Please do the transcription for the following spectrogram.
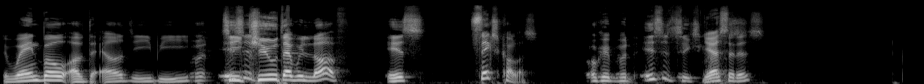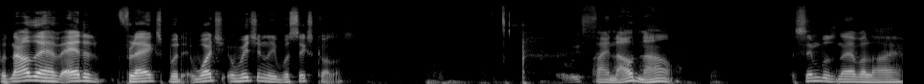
The rainbow of the But is LGBTQ that we love is six colors. Okay, but is it six? Colors? Yes, it is. But now they have added flags, but what originally was six colors. We find out now. Symbols never lie.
